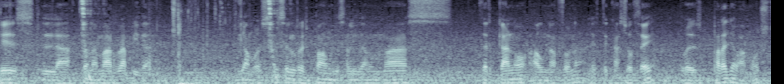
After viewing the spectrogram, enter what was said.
que es la zona más rápida digamos es el respawn de salida más cercano a una zona en este caso C pues para allá vamos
